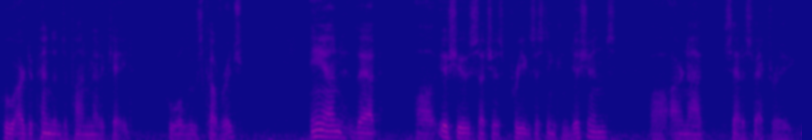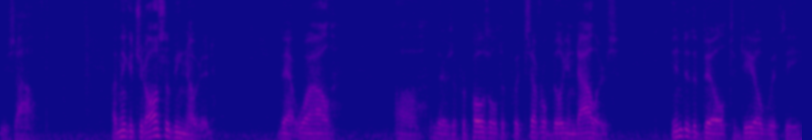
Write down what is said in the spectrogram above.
who are dependent upon Medicaid who will lose coverage, and that uh, issues such as pre-existing conditions uh, are not satisfactorily resolved. I think it should also be noted that while there's a proposal to put several billion dollars into the bill to deal with the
